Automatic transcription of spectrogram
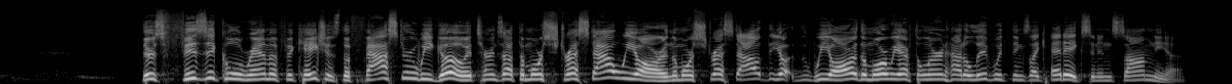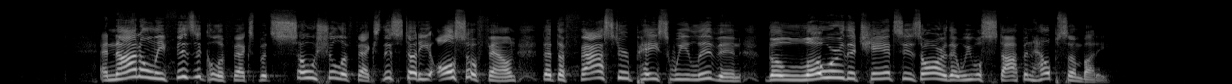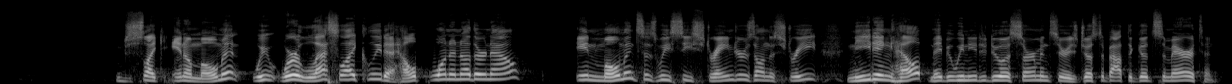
There's physical ramifications. The faster we go, it turns out the more stressed out we are. And the more stressed out we are, the more we have to learn how to live with things like headaches and insomnia. And not only physical effects, but social effects. This study also found that the faster pace we live in, the lower the chances are that we will stop and help somebody. Just like in a moment, we, we're less likely to help one another now in moments as we see strangers on the street needing help, maybe we need to do a sermon series just about the Good Samaritan.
